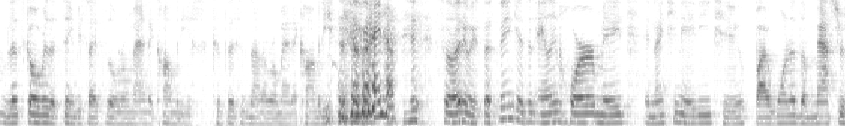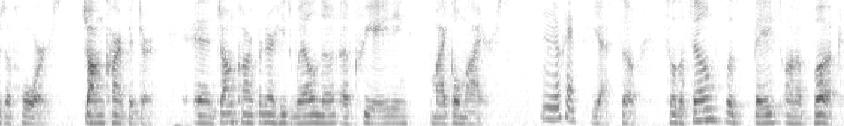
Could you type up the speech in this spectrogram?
let's go over the thing besides the romantic comedies because this is not a romantic comedy. Know. so, anyways, The Thing is an alien horror made in 1982 by one of the masters of horrors, John Carpenter. And John Carpenter, he's well known of creating Michael Myers. Mm, okay. Yes, so so the film was based on a book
